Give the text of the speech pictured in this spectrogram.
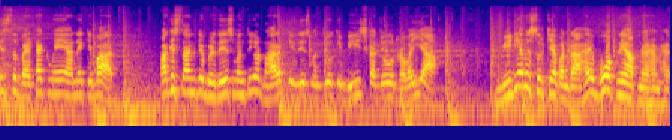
इस बैठक में आने के बाद पाकिस्तान के विदेश मंत्री और भारत के विदेश मंत्रियों के बीच का जो रवैया मीडिया में सुर्खियाँ बन रहा है, वो अपने आप में अहम है।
